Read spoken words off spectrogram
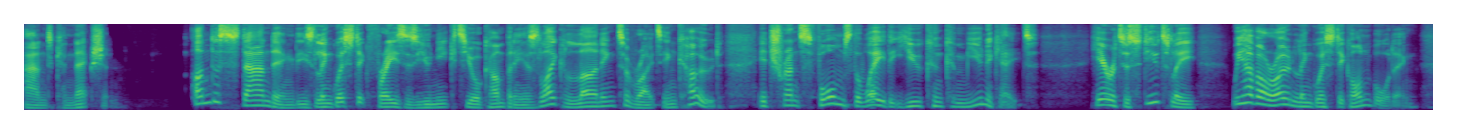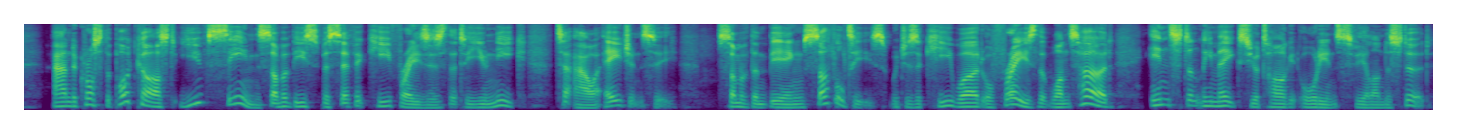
and connection. Understanding these linguistic phrases unique to your company is like learning to write in code. It transforms the way that you can communicate. Here at Astutely, we have our own linguistic onboarding. And across the podcast, you've seen some of these specific key phrases that are unique to our agency. Some of them being subtleties, which is a key word or phrase that once heard instantly makes your target audience feel understood.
